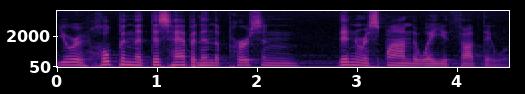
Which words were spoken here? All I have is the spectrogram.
you were hoping that this happened and the person didn't respond the way you thought they would.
